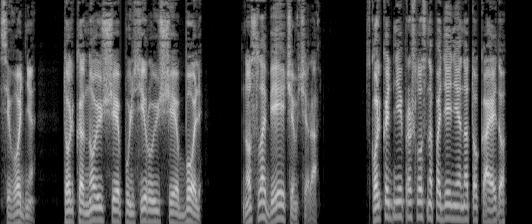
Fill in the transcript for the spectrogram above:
Сегодня только ноющая, пульсирующая боль, но слабее, чем вчера. Сколько дней прошло с нападения на Токайдо?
